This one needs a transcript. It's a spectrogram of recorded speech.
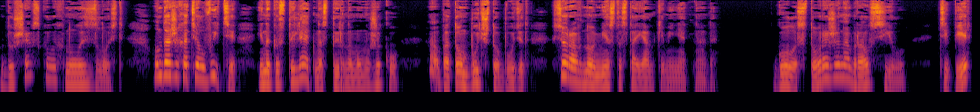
В душе всколыхнулась злость. Он даже хотел выйти и накостылять настырному мужику, а потом будь что будет, все равно место стоянки менять надо. Голос сторожа набрал силу. Теперь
